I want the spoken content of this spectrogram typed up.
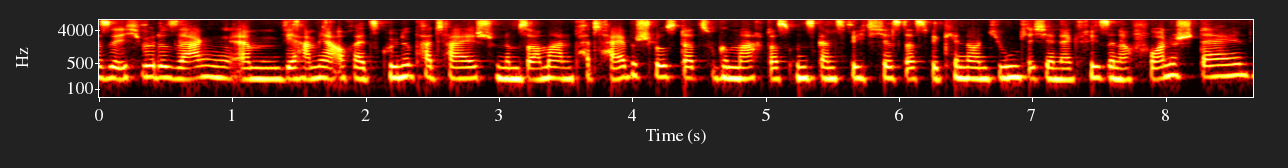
Also ich würde sagen, ähm, wir haben ja auch als Grüne Partei schon im Sommer einen Parteibeschluss dazu gemacht, dass uns ganz wichtig ist, dass wir Kinder und Jugendliche in der Krise nach vorne stellen.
